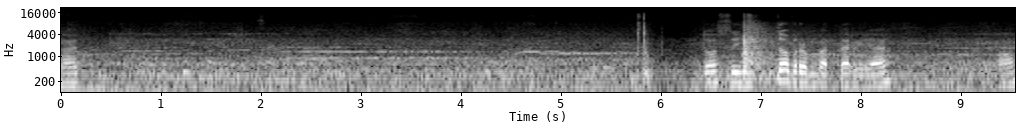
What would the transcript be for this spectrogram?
No. Dosyć dobrą baterię. O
